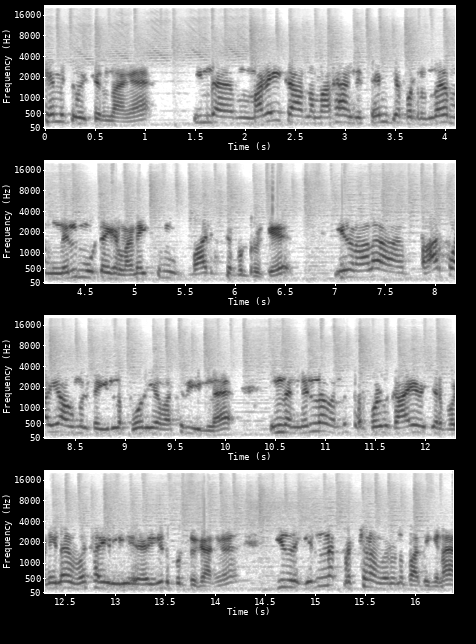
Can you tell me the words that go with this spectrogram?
சேமித்து வச்சிருந்தாங்க இந்த மழை காரணமாக அங்கு சேமிக்கப்பட்டிருந்த நெல் மூட்டைகள் அனைத்தும் பாதிக்கப்பட்டிருக்கு. இதனால தார்ப்பாயும் அவங்கள்ட்ட இல்ல போதிய வசதி இல்லை. இந்த நெல்லை வந்து தற்பொழுது காய வைக்கிற பணியில விவசாயிகள் ஈடுபட்டு இருக்காங்க இதுல என்ன பிரச்சனை வரும்னு பாத்தீங்கன்னா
